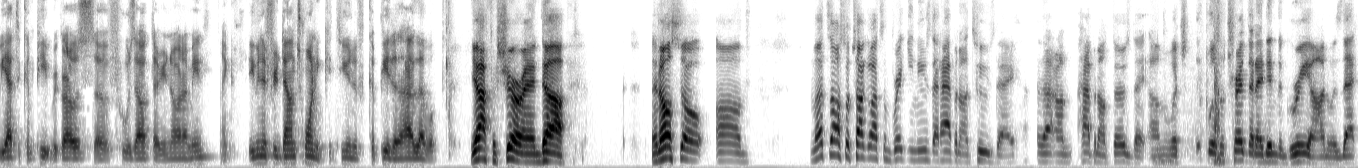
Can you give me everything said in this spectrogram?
We have to compete regardless of who's out there. You know what I mean? Like even if you're down 20, continue to compete at a high level. Yeah, for sure. And uh and also um let's also talk about some breaking news that happened on Tuesday that on happened on Thursday, um which was a trade that I didn't agree on was that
